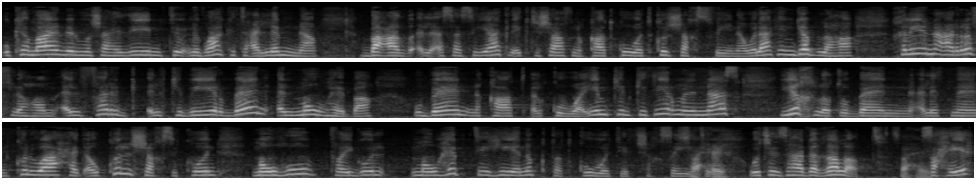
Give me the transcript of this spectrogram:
وكمان المشاهدين نبغاك تعلمنا بعض الأساسيات لاكتشاف نقاط قوة كل شخص فينا. ولكن قبلها خلينا نعرف لهم الفرق الكبير بين الموهبة وبين نقاط القوة. يمكن كثير من الناس يخلطوا بين الاثنين. كل واحد أو كل شخص يكون موهوب فيقول موهبتي هي نقطة قوتي في شخصيتي صحيح. هذا غلط صحيح. صحيح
